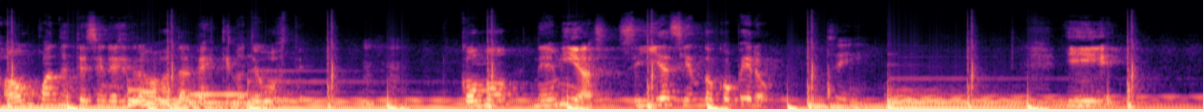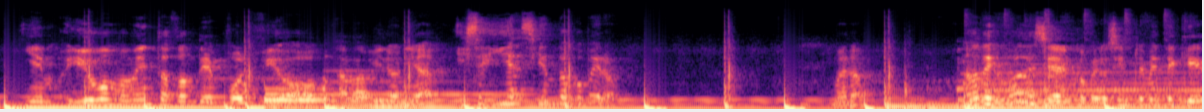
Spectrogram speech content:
Aun cuando estés en ese trabajo tal vez que no te guste. Como Nehemías, seguía siendo copero. Sí. Y, y, hubo momentos donde volvió a Babilonia y seguía siendo copero. Bueno, no dejó de ser el copero, simplemente que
